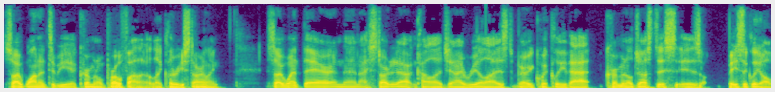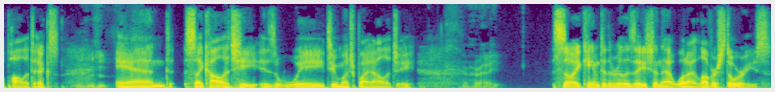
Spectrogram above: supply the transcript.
So I wanted to be a criminal profiler like Clarice Starling. So I went there and then I started out in college and I realized very quickly that criminal justice is basically all politics and psychology is way too much biology. Right. So I came to the realization that what I love are stories.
